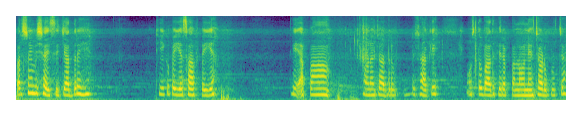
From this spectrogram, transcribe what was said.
ਪਰਸੋਂ ਹੀ ਵਿਛਾਈ ਸੀ ਚਾਦਰ ਇਹ। ਠੀਕ ਪਈ ਆ, ਸਾਫ਼ ਪਈ ਆ। ਤੇ ਆਪਾਂ ਹੁਣ ਚਾਦਰ ਵਿਛਾ ਕੇ ਉਸ ਤੋਂ ਬਾਅਦ ਫਿਰ ਆਪਾਂ ਲਾਉਨੇ ਆ ਝਾੜੂ ਪੋਚਾ।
